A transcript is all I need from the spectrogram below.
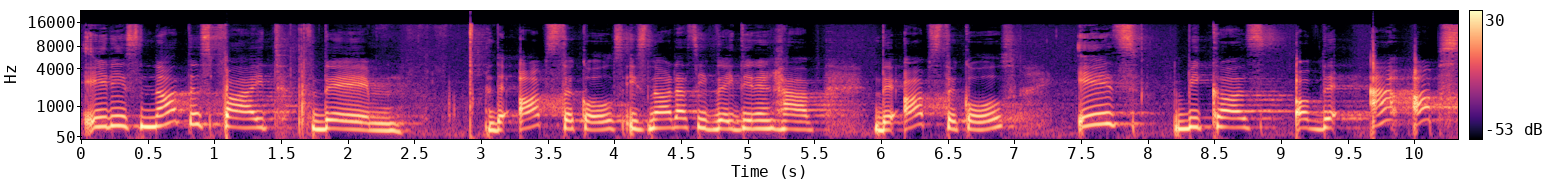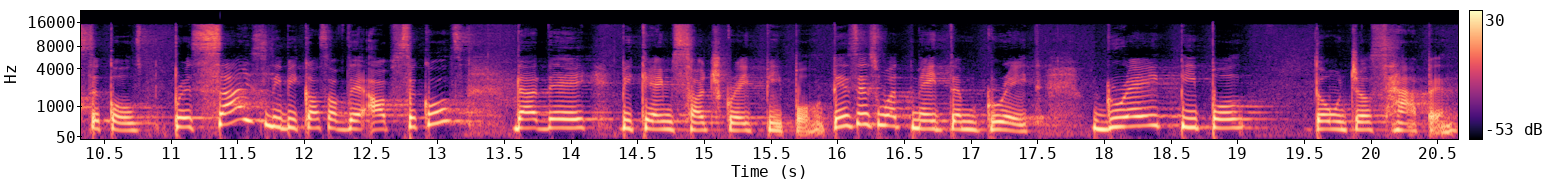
it is not despite the the obstacles. It's not as if they didn't have the obstacles. It's because of the obstacles, precisely because of the obstacles, that they became such great people. This is what made them great. Great people don't just happen.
